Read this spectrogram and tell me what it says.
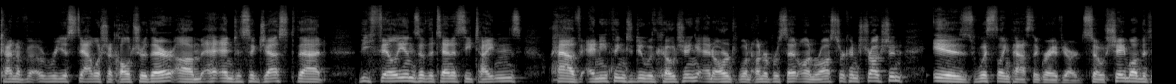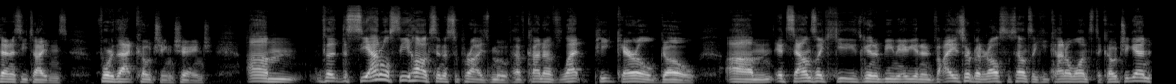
kind of reestablish a culture there. Um, and to suggest that the failings of the Tennessee Titans have anything to do with coaching and aren't 100% on roster construction is whistling past the graveyard. So shame on the Tennessee Titans for that coaching change. Um, the, the Seattle Seahawks, in a surprise move, have kind of let Pete Carroll go. Um, it sounds like he's going to be maybe an advisor, but it also sounds like he kind of wants to coach again.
